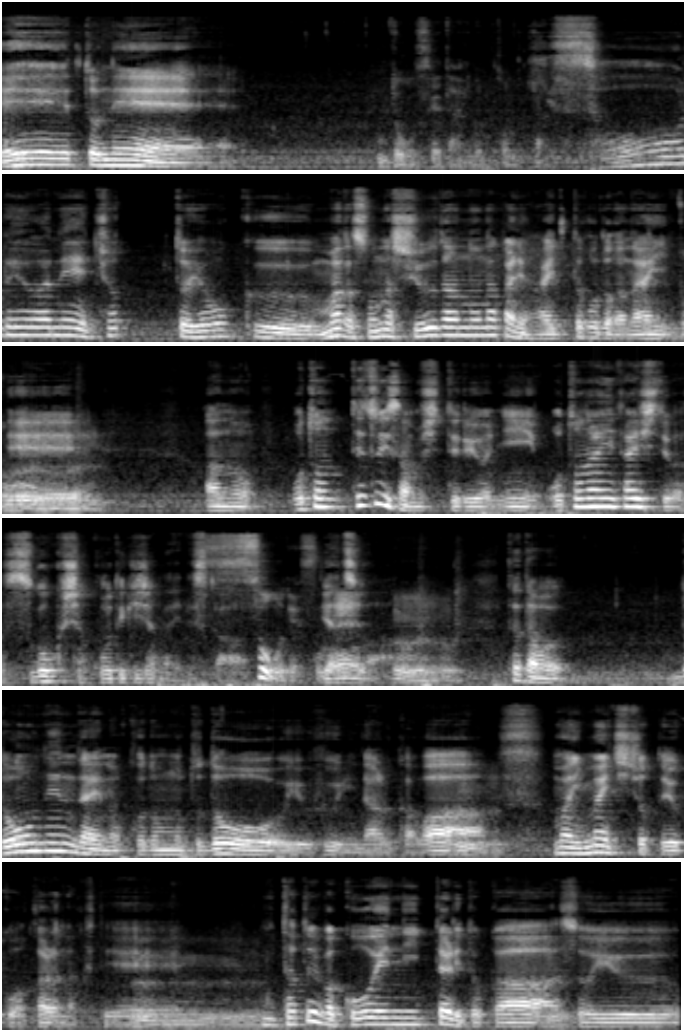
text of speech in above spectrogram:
えーとね。同世代の子に対してそれはねちょっとよくまだそんな集団の中に入ったことがないんで、あの哲井さんも知ってるように大人に対してはすごく社交的じゃないですか。そうですね。やつは。うん。ただ同年代の子供とどういうふうになるかは、まあいまいちちょっとよく分からなくて、うん。例えば公園に行ったりとか、うん。そういう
